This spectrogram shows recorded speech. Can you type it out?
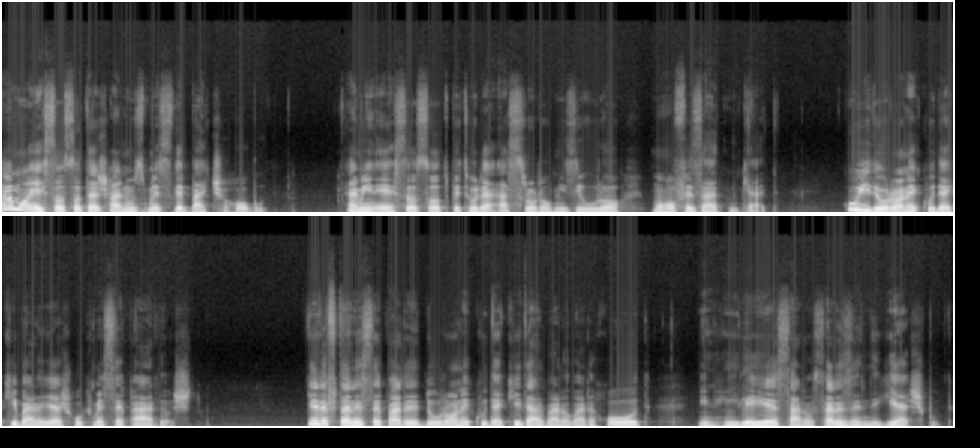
اما احساساتش هنوز مثل بچه ها بود. همین احساسات به طور اسرارآمیزی او را محافظت می‌کرد. گویی دوران کودکی برایش حکم سپر داشت. گرفتن سپر دوران کودکی در برابر خود این حیله سراسر زندگیش بود.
